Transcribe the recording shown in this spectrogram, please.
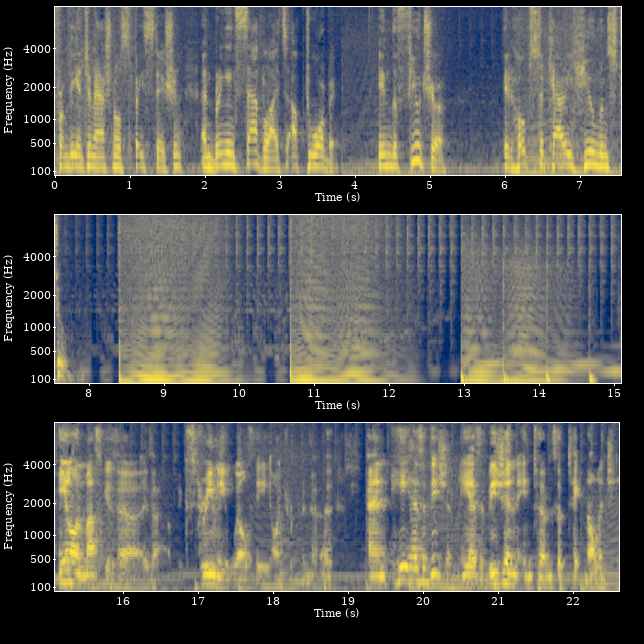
from the International Space Station and bringing satellites up to orbit. In the future, it hopes to carry humans too. Elon Musk is a is an extremely wealthy entrepreneur, and he has a vision. He has a vision in terms of technology.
